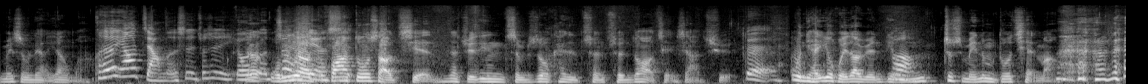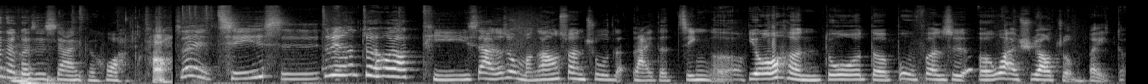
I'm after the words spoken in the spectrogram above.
没什么两样吗？可是要讲的是，就是有一个重点是，我们要花多少钱，那决定什么时候开始存，存多少钱下去。对，问题还又回到原点，我们就是没那么多钱嘛。那那个是下一个话题。好，所以其实这边最后要提一下，就是我们刚刚算出来的金额，有很多的部分是额外需要准备的，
